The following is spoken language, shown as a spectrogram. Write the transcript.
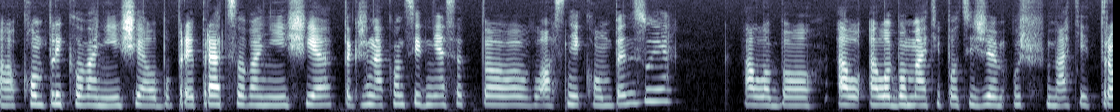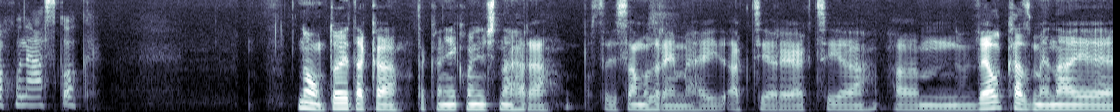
komplikovanejšia alebo prepracovanejšia, takže na konci dňa sa to vlastne kompenzuje? Alebo, alebo máte pocit, že už máte trochu náskok? No, to je taká, taká nekonečná hra. V podstate samozrejme, hej, akcia, reakcia. Um, veľká zmena je,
